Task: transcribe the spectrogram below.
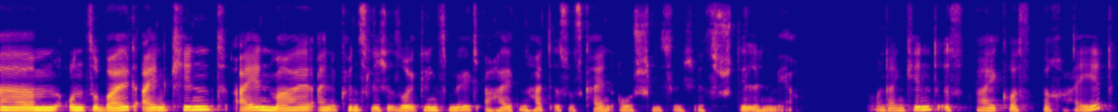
Ähm, und sobald ein Kind einmal eine künstliche Säuglingsmilch erhalten hat, ist es kein ausschließliches Stillen mehr. Und ein Kind ist bei Kost bereit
